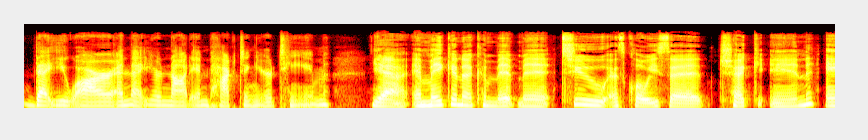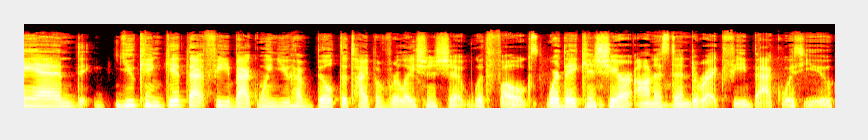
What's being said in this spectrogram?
that you are and that you're not impacted impacting your team. Yeah. And making a commitment to, as Chloe said, check in and you can get that feedback when you have built the type of relationship with folks where they can share honest and direct feedback with you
